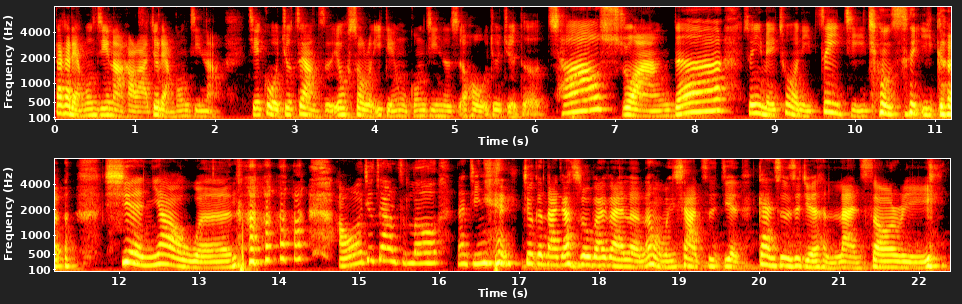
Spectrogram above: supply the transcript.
大概两公斤啦，好啦，就两公斤啦。结果就这样子又瘦了一点五公斤的时候，我就觉得超爽的。所以没错，你这一集就是一个炫耀文，好哦，就这样子喽。那今天就跟大家说拜拜了，那我们下次见。干是不是觉得很烂？Sorry。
